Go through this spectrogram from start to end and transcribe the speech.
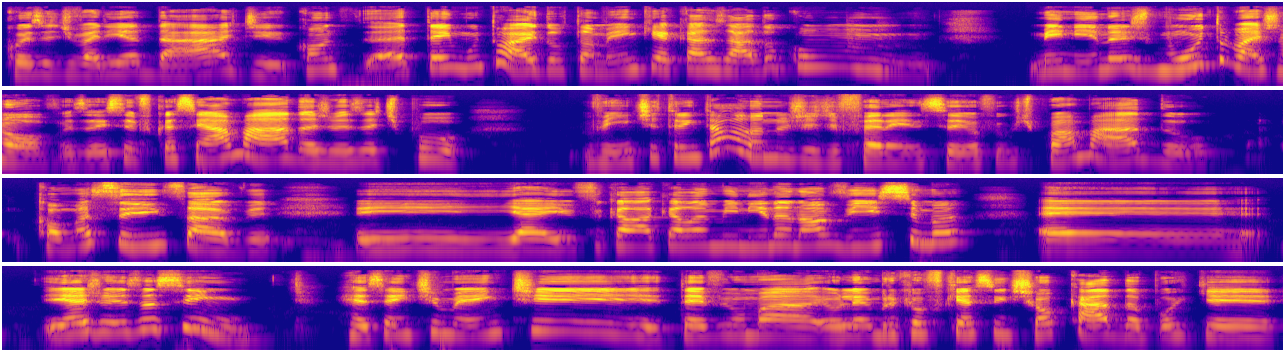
coisa de variedade. É, tem muito idol também que é casado com meninas muito mais novas. Aí você fica assim, amado. Às vezes é tipo 20, 30 anos de diferença. Eu fico, tipo, amado como assim, sabe? E, e aí fica lá aquela menina novíssima. É... E às vezes, assim, recentemente teve uma. Eu lembro que eu fiquei assim, chocada, porque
